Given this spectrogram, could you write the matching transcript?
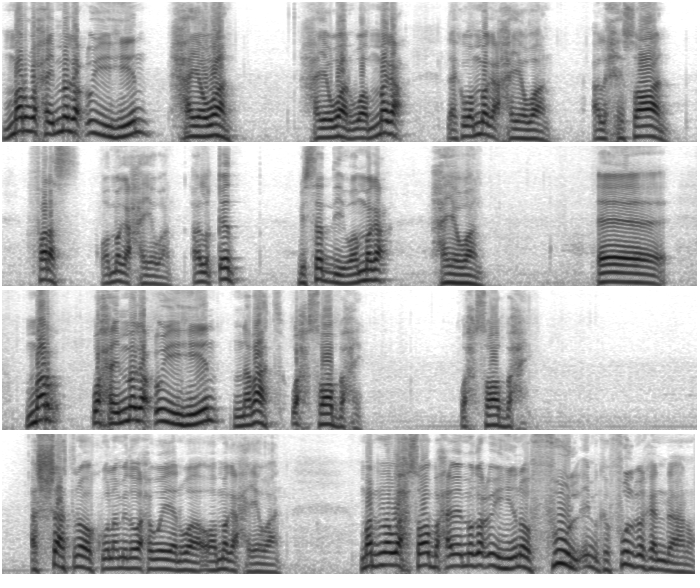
Mar waxay magac u yihiin xayawaan xayawaan. Waa magac. Laakiin waa magac xayawaan. Alxisaan. Faras. Waa magac xayawaan. Alqid. Bisadi waa magac xayawaan. Mar waxay magac u yihiin nabaat wax soo baxay. Wax soo baxay. Ashaatna waa kuula mido waxa weeyaan waa waa magac xayawaan. Marna wax soo baxay bay magac u yihiinoo fuul iminka fuul markaan idhaahno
